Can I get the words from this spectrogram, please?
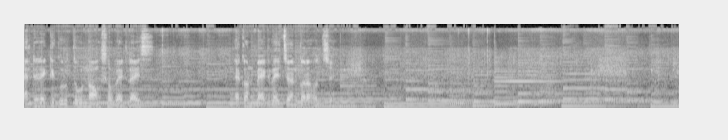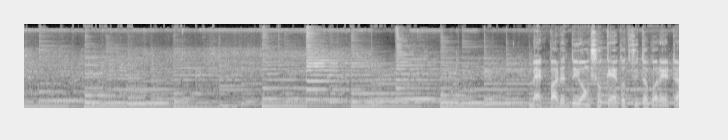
প্যান্টের একটি গুরুত্বপূর্ণ অংশ ব্যাক রাইস। এখন ব্যাক রাইস জয়েন করা হচ্ছে। ব্যাক পার্টের দুই অংশকে একত্রিত করে এটা।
